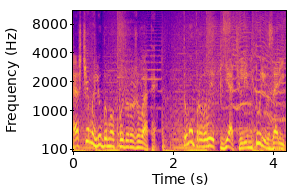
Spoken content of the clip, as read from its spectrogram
А ще ми любимо подорожувати. Тому провели 5 лінтурів за рік.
